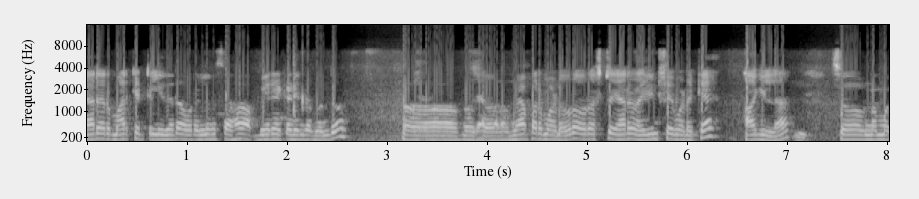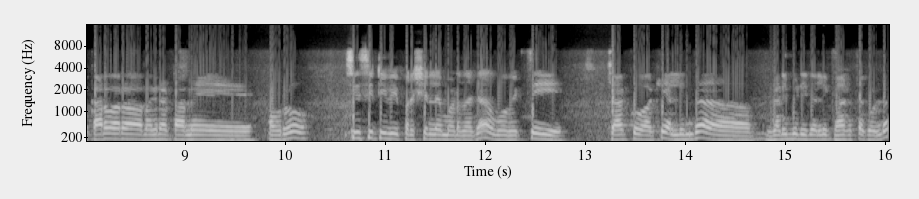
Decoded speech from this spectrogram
ಯಾರ್ಯಾರು ಮಾರ್ಕೆಟಲ್ಲಿ ಇದ್ದಾರೆ ಅವರೆಲ್ಲರೂ ಸಹ ಬೇರೆ ಕಡೆಯಿಂದ ಬಂದು ವ್ಯಾಪಾರ ಮಾಡೋರು. ಅವರಷ್ಟು ಯಾರು ಐಡೆಂಟಿಫೈ ಮಾಡೋಕ್ಕೆ ಆಗಿಲ್ಲ. ಸೊ ನಮ್ಮ ಕಾರವಾರ ನಗರ ಠಾಣೆ ಅವರು ಸಿ ಸಿ ಟಿ ವಿ ಪರಿಶೀಲನೆ ಮಾಡಿದಾಗ ಒಬ್ಬ ವ್ಯಕ್ತಿ ಚಾಕು ಹಾಕಿ ಅಲ್ಲಿಂದ ಗಡಿಬಿಡಿನಲ್ಲಿ ಕಾರ್ ತಗೊಂಡು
